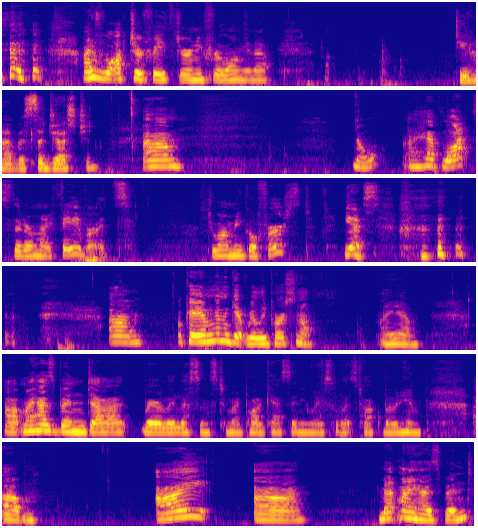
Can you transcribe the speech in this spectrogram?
I've walked your faith journey for long enough. Do you have a suggestion? Um, no, I have lots that are my favorites. Do you want me to go first? Yes. Um, okay, I'm going to get really personal. I am. Uh, my husband uh, rarely listens to my podcast anyway, so let's talk about him. Um, I uh, met my husband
